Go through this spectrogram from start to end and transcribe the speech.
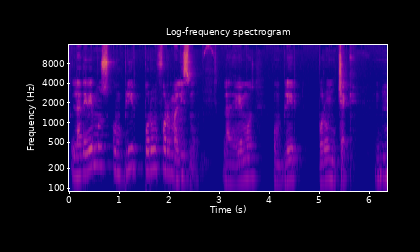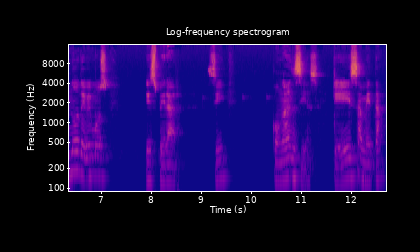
la debemos cumplir por un formalismo, la debemos cumplir por un check. No debemos esperar, ¿sí? Con ansias que esa meta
